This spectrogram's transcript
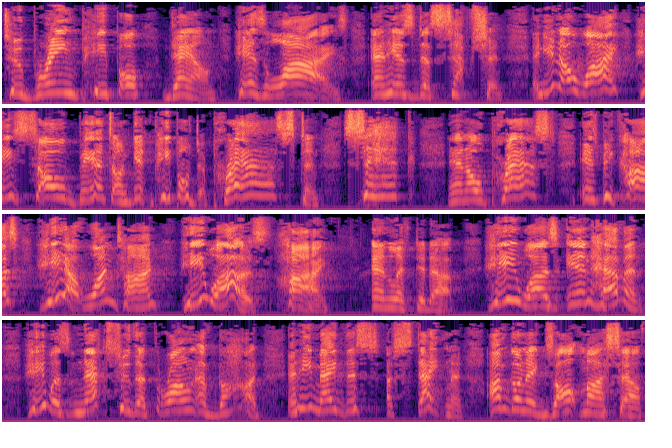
to bring people down. His lies and his deception. And you know why he's so bent on getting people depressed and sick and oppressed is because he at one time, he was high and lifted up. He was in heaven. He was next to the throne of God. And he made this statement. I'm going to exalt myself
